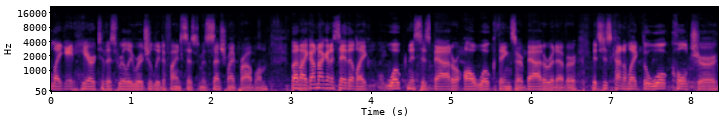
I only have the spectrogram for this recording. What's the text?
like adhere to this really rigidly defined system. Is essentially my problem. But like, I'm not going to say that like wokeness is bad or all woke things are bad or whatever. It's just kind of like the woke culture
